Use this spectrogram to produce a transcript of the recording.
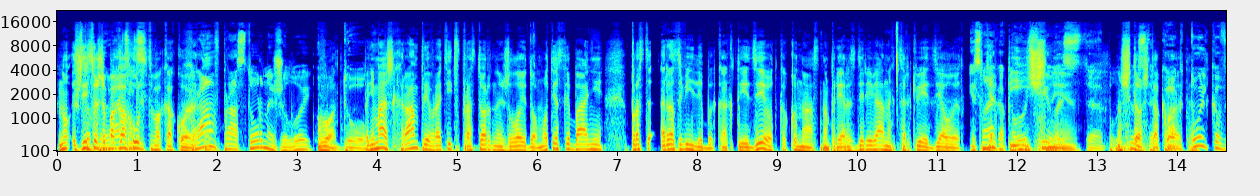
Ну, здесь уже богохульство какое-то. Храм в просторный жилой Вот. дом. Понимаешь, храм превратить в просторный жилой дом. Вот если бы они просто развили бы как-то идею, вот как у нас, например, из деревянных церквей делают И смотри, как получилось. Ну что ж такое-то? Только в...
